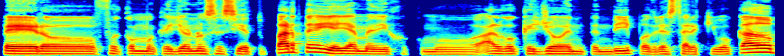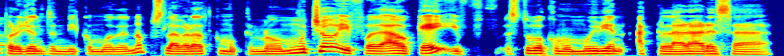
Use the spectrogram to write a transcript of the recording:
pero fue como que yo no sé si de tu parte y ella me dijo como algo que yo entendí, podría estar equivocado, pero yo entendí como de, no, pues la verdad como que no mucho y fue de, ah, ok, y estuvo como muy bien aclarar esa,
